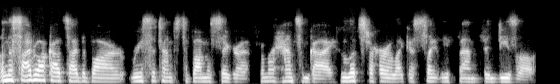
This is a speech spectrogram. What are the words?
On the sidewalk outside the bar, Reese attempts to bum a cigarette from a handsome guy who looks to her like a slightly femme Vin Diesel,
